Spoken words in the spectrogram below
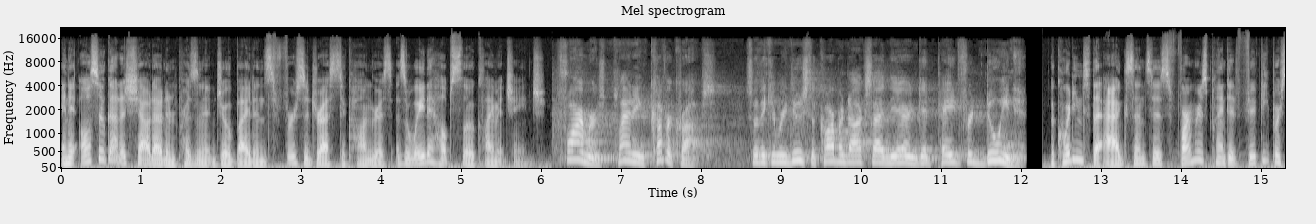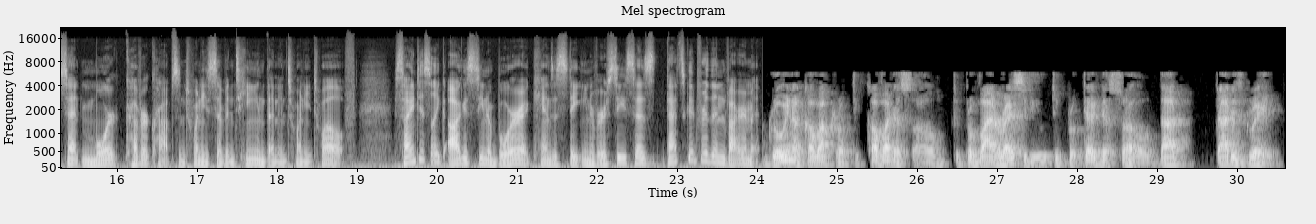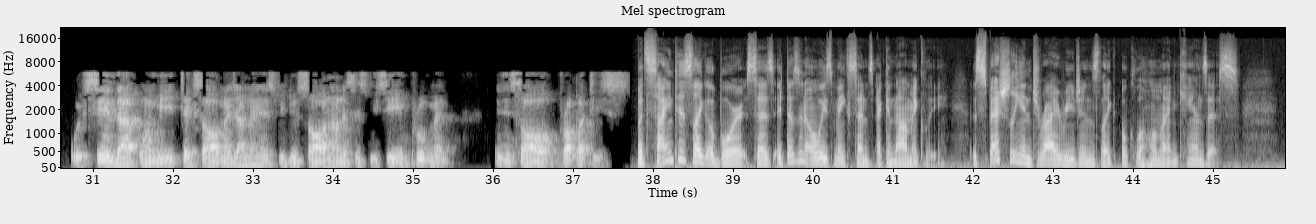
And it also got a shout out in President Joe Biden's first address to Congress as a way to help slow climate change. Farmers planting cover crops so they can reduce the carbon dioxide in the air and get paid for doing it. According to the Ag Census, farmers planted 50% more cover crops in 2017 than in 2012. Scientists like Augustine Obour at Kansas State University says that's good for the environment. Growing a cover crop to cover the soil, to provide residue, to protect the soil, that that is great. We've seen that when we take soil measurements, we do soil analysis, we see improvement in soil properties. But scientists like Obour says it doesn't always make sense economically, especially in dry regions like Oklahoma and Kansas.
